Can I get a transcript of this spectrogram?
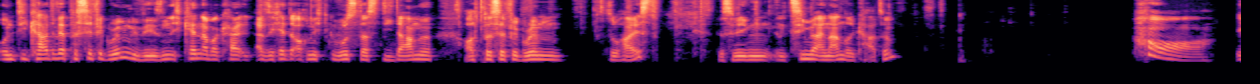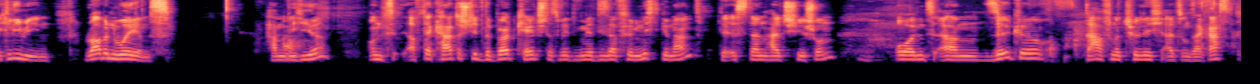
und die Karte wäre Pacific Rim gewesen. Ich kenne aber kein, also ich hätte auch nicht gewusst, dass die Dame aus Pacific Rim so heißt. Deswegen ziehen wir eine andere Karte. Oh, ich liebe ihn. Robin Williams haben wir Oh. hier. Und auf der Karte steht The Birdcage, das wird mir dieser Film nicht genannt. Der ist dann halt hier schon. Und ähm, Silke darf natürlich als unser Gast.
